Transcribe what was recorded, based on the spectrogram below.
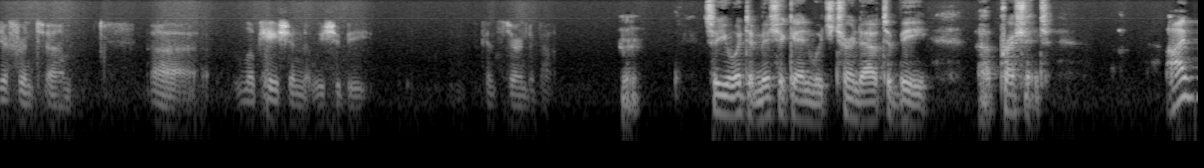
different um, uh, location that we should be concerned about. Hmm. So you went to Michigan, which turned out to be uh, prescient. I've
